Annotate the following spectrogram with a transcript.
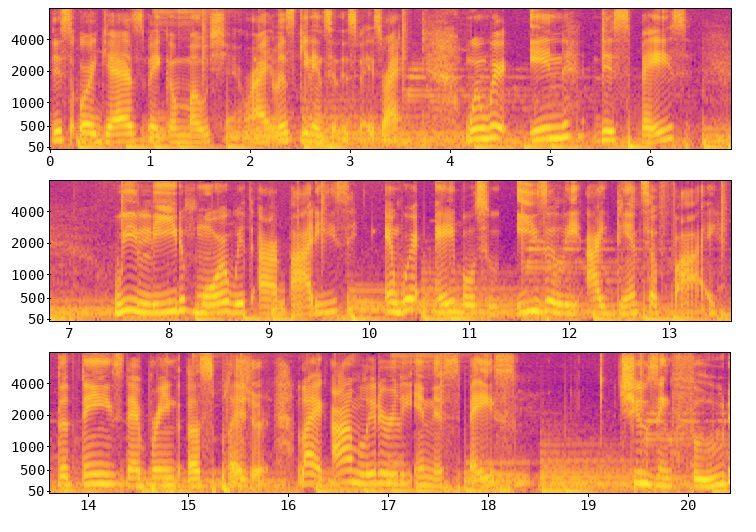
this orgasmic emotion, right? Let's get into this space, right? When we're in this space, we lead more with our bodies and we're able to easily identify the things that bring us pleasure. Like, I'm literally in this space choosing food.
